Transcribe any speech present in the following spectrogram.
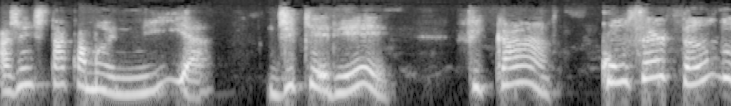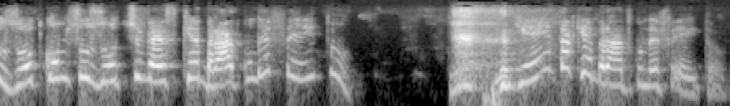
a gente tá com a mania de querer ficar consertando os outros como se os outros tivessem quebrado com defeito. Ninguém está quebrado com defeito.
